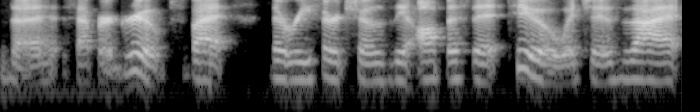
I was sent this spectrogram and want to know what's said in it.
the separate groups, but the research shows the opposite too, which is that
